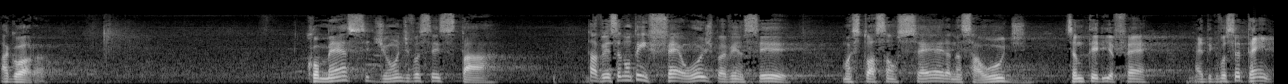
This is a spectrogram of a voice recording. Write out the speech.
Agora, Comece de onde você está. Talvez você não tenha fé hoje para vencer uma situação séria na saúde. Você não teria fé, ainda que você tem.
